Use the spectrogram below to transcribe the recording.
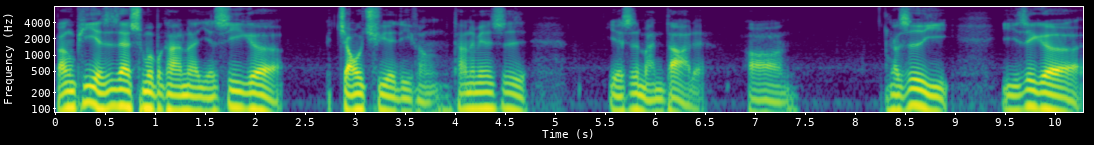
邦 P 也是在苏木布坎呢，也是一个郊区的地方。他那边是也是蛮大的啊。可是以以这个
